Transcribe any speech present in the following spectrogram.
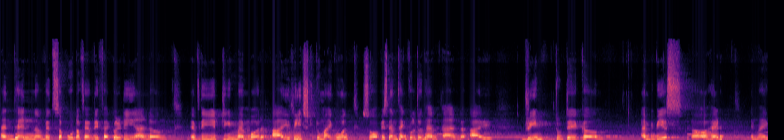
and then with support of every faculty and um, every team member I reached to my goal so obviously I'm thankful to them and I dream to take um, MBBS uh, ahead in my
